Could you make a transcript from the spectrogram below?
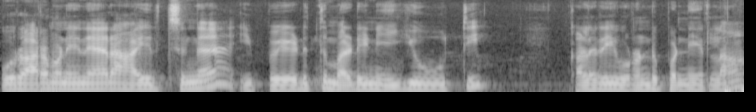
ஒரு அரை மணி நேரம் ஆயிடுச்சுங்க இப்போ எடுத்து மறுபடியும் நெய்யை ஊற்றி கலரை உருண்டு பண்ணிடலாம்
